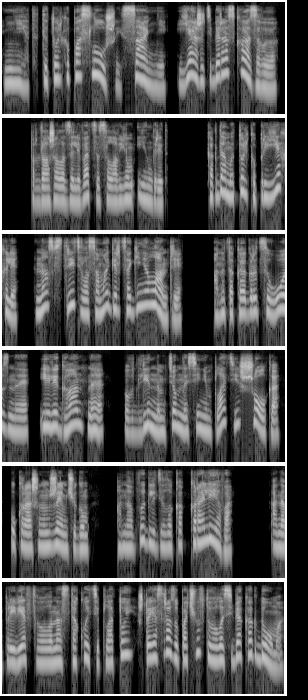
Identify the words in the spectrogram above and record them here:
«Нет, ты только послушай, Санни, я же тебе рассказываю», продолжала заливаться соловьем Ингрид. «Когда мы только приехали, нас встретила сама герцогиня Лантри. Она такая грациозная и элегантная, в длинном темно-синем платье из шелка, украшенном жемчугом. Она выглядела как королева. Она приветствовала нас с такой теплотой, что я сразу почувствовала себя как дома.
